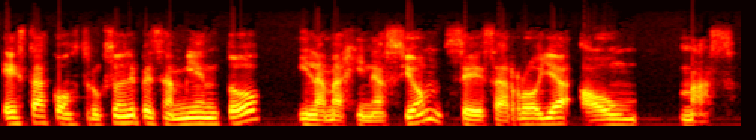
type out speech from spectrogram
esta construcción de pensamiento y la imaginación se desarrolla aún más.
